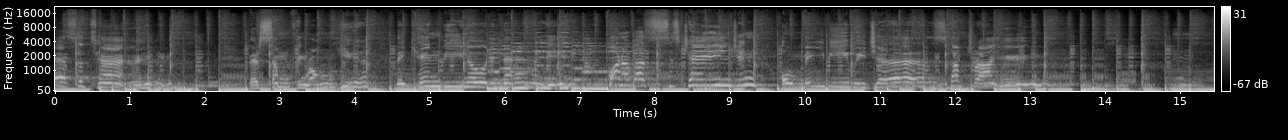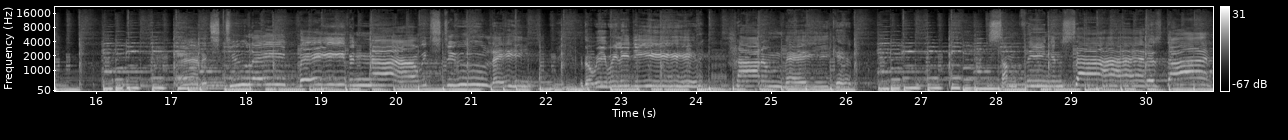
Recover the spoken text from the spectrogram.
Past the time. There's something wrong here, there can be no denying. One of us is changing, or maybe we just stop trying. And it's too late, baby, now it's too late. Though we really did try to make it. Something inside has died,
